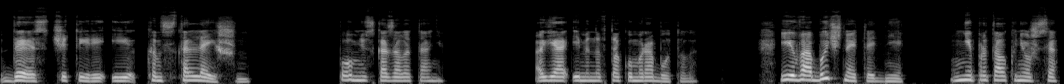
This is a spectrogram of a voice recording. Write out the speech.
DS-4 и Constellation? Помню, сказала Таня. А я именно в таком работала. И в обычные-то дни не протолкнешься,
